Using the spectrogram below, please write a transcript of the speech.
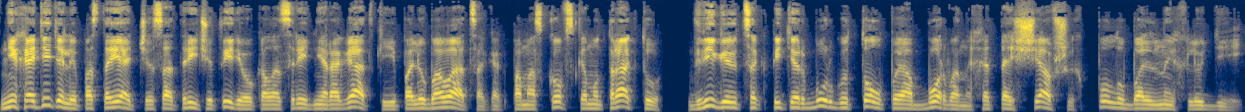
Не хотите ли постоять часа три-четыре около средней рогатки и полюбоваться, как по московскому тракту двигаются к Петербургу толпы оборванных, отощавших, полубольных людей?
